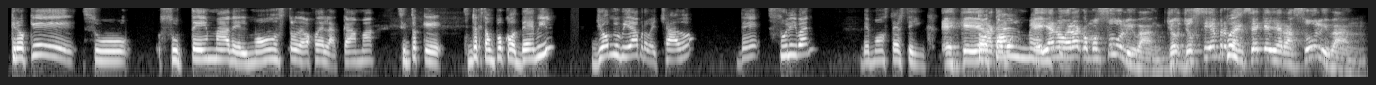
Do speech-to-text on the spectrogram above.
creo que su, su tema del monstruo debajo de la cama, siento que, siento que está un poco débil. Yo me hubiera aprovechado de Sullivan de Monster Inc. Es que ella, era como, ella no era como Sullivan. Yo, yo siempre Pues- pensé que ella era Sullivan.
